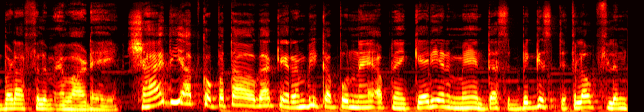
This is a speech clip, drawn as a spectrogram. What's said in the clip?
बड़ा फ़िल्म अवार्ड है। शायद ही आपको पता होगा की रणबीर कपूर ने अपने कैरियर में दस बिगेस्ट फ्लॉप फ़िल्म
